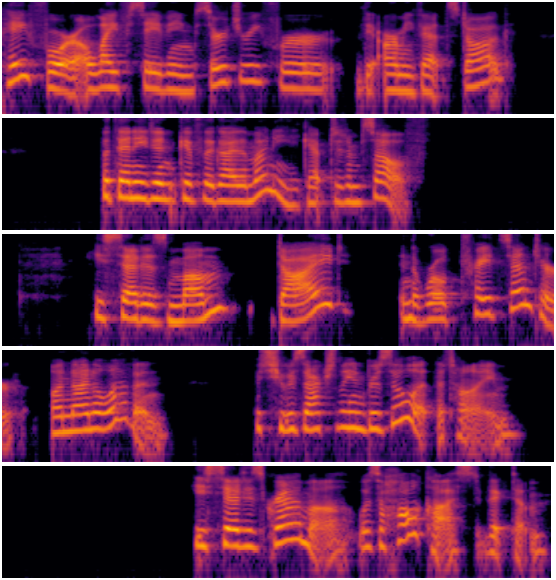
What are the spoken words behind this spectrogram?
pay for a life-saving surgery for the army vet's dog. But then he didn't give the guy the money. He kept it himself. He said his mom died in the world trade center on 9-11 but she was actually in brazil at the time. He said his grandma was a holocaust victim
